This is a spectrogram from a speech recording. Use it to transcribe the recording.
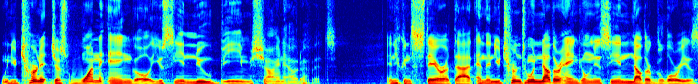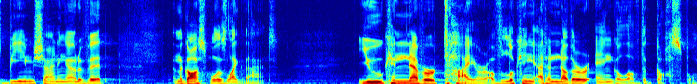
when you turn it just one angle, you see a new beam shine out of it and you can stare at that. And then you turn to another angle and you see another glorious beam shining out of it. And the gospel is like that. You can never tire of looking at another angle of the gospel.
